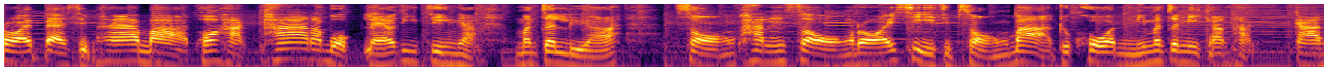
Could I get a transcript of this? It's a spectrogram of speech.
2,585 บาท พอหักค่าระบบแล้วจริงๆ เนี่ย มันจะเหลือ 2,242 บาททุกคน นี้มันจะมีการหักการ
